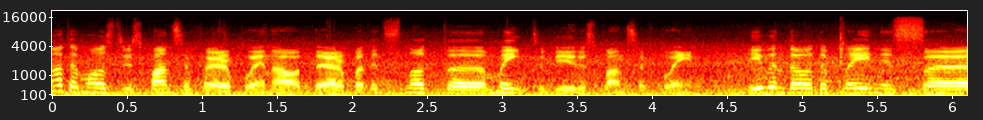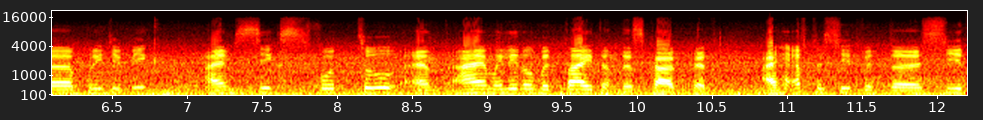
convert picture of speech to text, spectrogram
not the most responsive airplane out there, but it's not uh, made to be a responsive plane. Even though the plane is uh, pretty big, I'm 6 foot 2 and I'm a little bit tight in this cockpit. I have to sit with the seat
